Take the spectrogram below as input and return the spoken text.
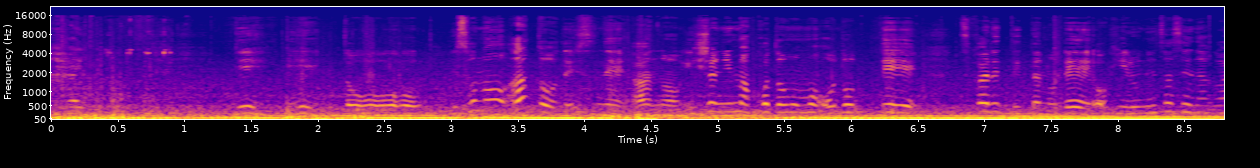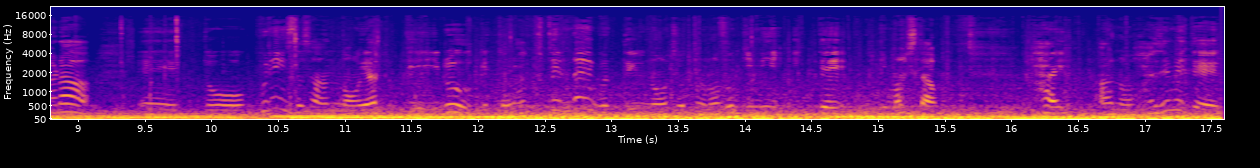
はいでえー、っとその後ですねあの一緒にまあ子供も踊って疲れていたのでお昼寝させながら、えー、っとプリンスさんのやっている、えっと、楽天ライブっていうのをちょっと覗きに行っていました。はいあの初めて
